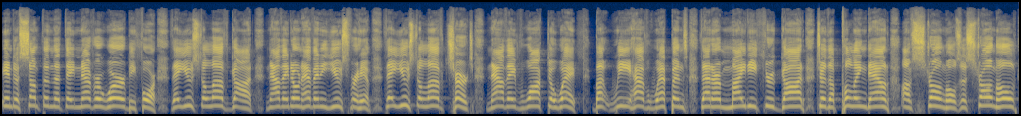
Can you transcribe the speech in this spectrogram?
into something that they never were before. They used to love God, now they don't have any use for Him. They used to love church, now they've walked away. But we have weapons that are mighty through God to the pulling down of strongholds. A stronghold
